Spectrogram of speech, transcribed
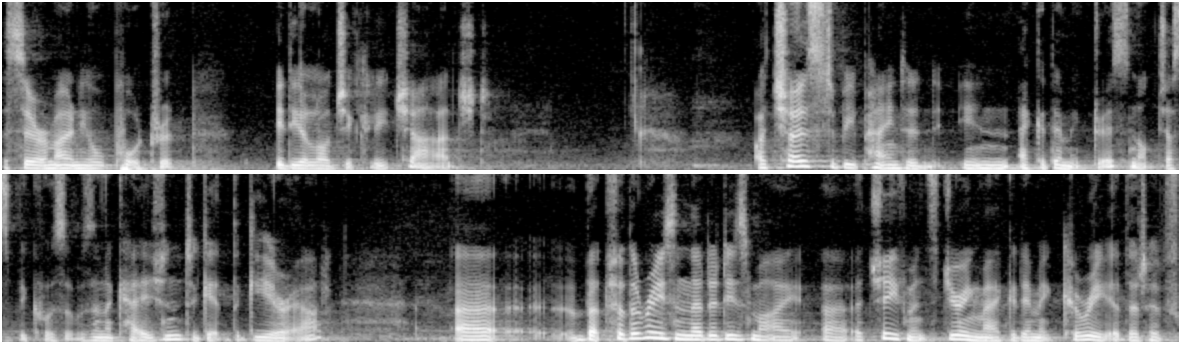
a ceremonial portrait ideologically charged. I chose to be painted in academic dress, not just because it was an occasion to get the gear out, uh, but for the reason that it is my uh, achievements during my academic career that have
